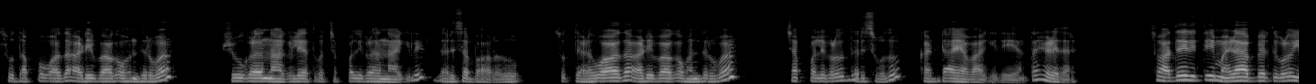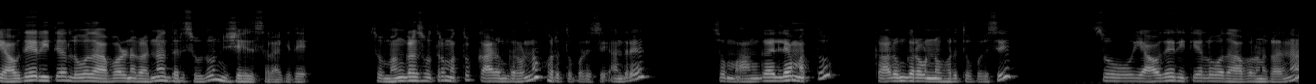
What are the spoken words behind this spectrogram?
ಸೊ ದಪ್ಪವಾದ ಅಡಿಭಾಗ ಹೊಂದಿರುವ ಶೂಗಳನ್ನಾಗಲಿ ಅಥವಾ ಚಪ್ಪಲಿಗಳನ್ನಾಗಲಿ ಧರಿಸಬಾರದು. ಸೊ, ತೆಳುವಾದ ಅಡಿಭಾಗ ಹೊಂದಿರುವ ಚಪ್ಪಲಿಗಳು ಧರಿಸುವುದು ಕಡ್ಡಾಯವಾಗಿದೆ ಅಂತ ಹೇಳಿದ್ದಾರೆ. ಸೊ, ಅದೇ ರೀತಿ ಮಹಿಳಾ ಅಭ್ಯರ್ಥಿಗಳು ಯಾವುದೇ ರೀತಿಯ ಲೋಹದ ಆಭರಣಗಳನ್ನು ಧರಿಸುವುದು ನಿಷೇಧಿಸಲಾಗಿದೆ. ಸೊ, ಮಂಗಳಸೂತ್ರ ಮತ್ತು ಕಾಲುಂಗರವನ್ನು ಹೊರತುಪಡಿಸಿ, ಅಂದರೆ ಸೊ, ಮಾಂಗಲ್ಯ ಮತ್ತು ಕಾಲುಂಗರವನ್ನು ಹೊರತುಪಡಿಸಿ, ಸೊ, ಯಾವುದೇ ರೀತಿಯ ಲೋಹದ ಆಭರಣಗಳನ್ನು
